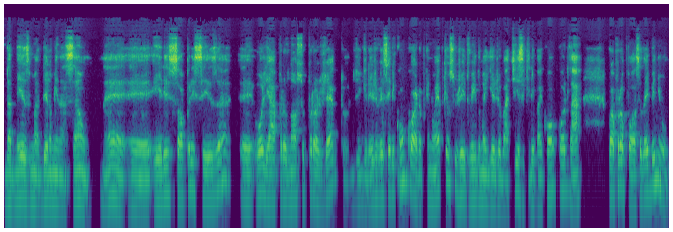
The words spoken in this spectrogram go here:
da mesma denominação, né, é, ele só precisa é, olhar para o nosso projeto de igreja, ver se ele concorda, porque não é porque o sujeito vem de uma igreja batista que ele vai concordar com a proposta da IBNU.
